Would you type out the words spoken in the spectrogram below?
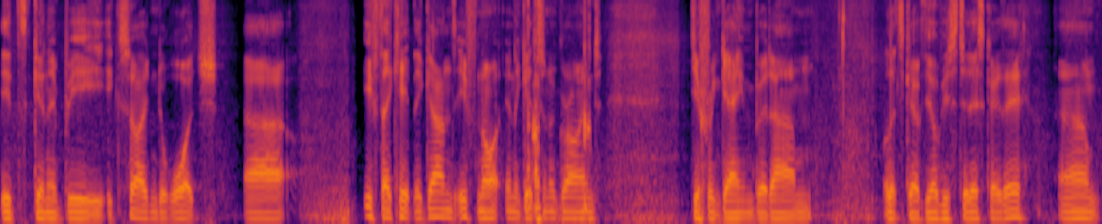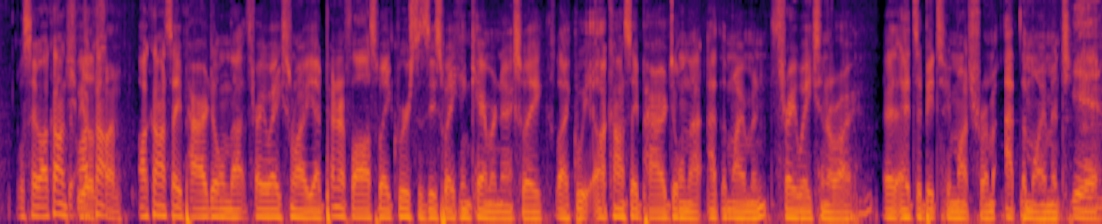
it's going to be exciting to watch uh, if they keep their guns. If not, and it gets in a grind, different game. But um, let's go with the obvious Tedesco there. Um, Well, so I can't, Should be a I lot of can't, fun. I can't say Para doing that three weeks in a row. You had Penrith last week, Roosters this week, and Canberra next week. Like we, I can't say Para doing that at the moment, three weeks in a row. It- It's a bit too much for him at the moment. yeah.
